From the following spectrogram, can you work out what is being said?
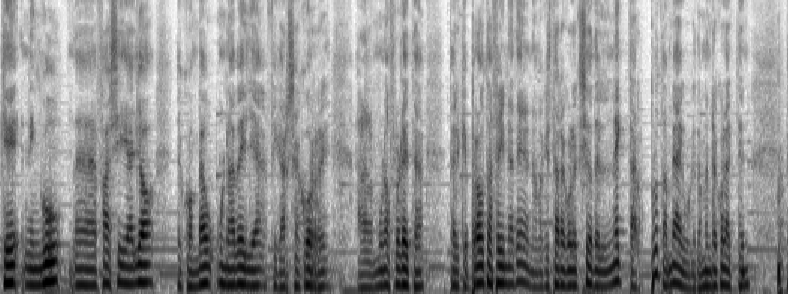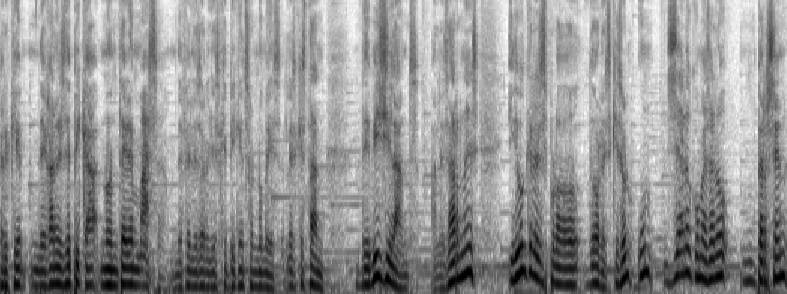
que ningú eh, faci allò de quan veu una abella ficar-se a córrer amb una floreta perquè prou feina tenen amb aquesta recol·lecció del nèctar, però també aigua que també en recolecten, perquè de ganes de picar no en tenen massa. De fet, les abelles que piquen són només les que estan de vigilants a les arnes i diuen que les exploradores, que són un 0,0%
